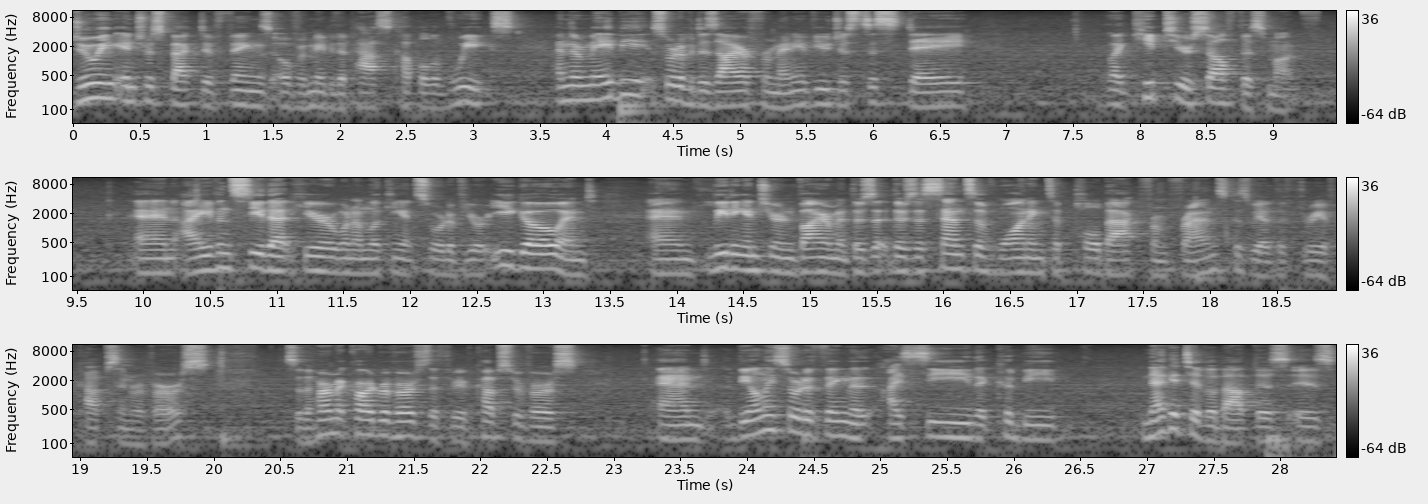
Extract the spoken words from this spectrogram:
doing introspective things over maybe the past couple of weeks. And there may be sort of a desire for many of you just to stay, like, keep to yourself this month. And I even see that here when I'm looking at sort of your ego and and leading into your environment, there's a, there's a sense of wanting to pull back from friends because we have the Three of Cups in reverse. So the Hermit card reverse, the Three of Cups reverse. And the only sort of thing that I see that could be negative about this is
